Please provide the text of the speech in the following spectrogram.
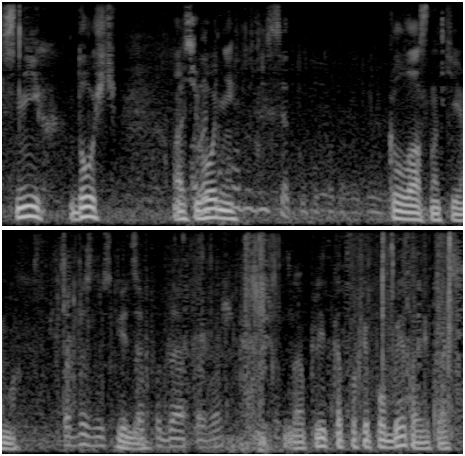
сніг, дощ. А сьогодні класна тема. Це без луски, Да. це подерта, бачиш? Да, плітка трохи побита якась.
